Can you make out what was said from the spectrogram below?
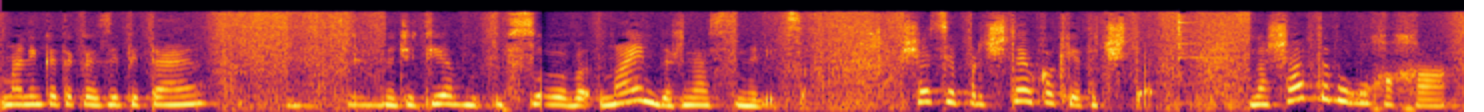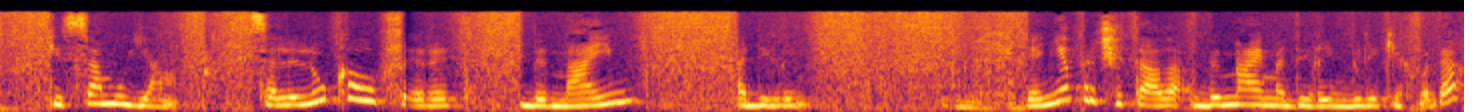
маленькая такая запятая. Значит, я в слово маим должна остановиться. Сейчас я прочитаю, как я это читаю. Нашавта ухаха кисаму ям. Целюлука уферет. Бимаим адирим. Я не прочитала Бемайм в великих водах,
